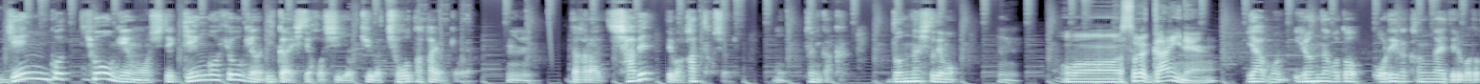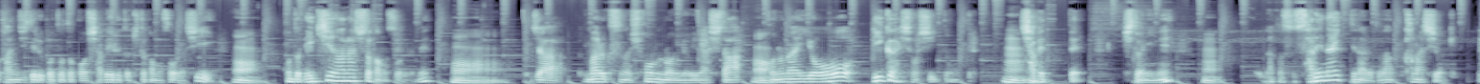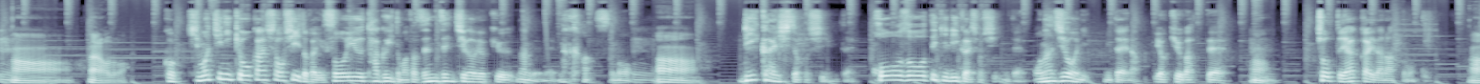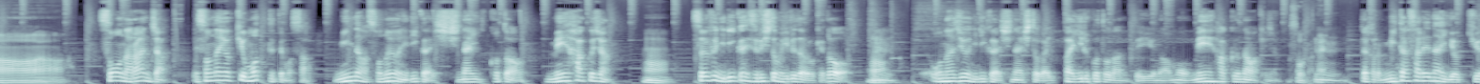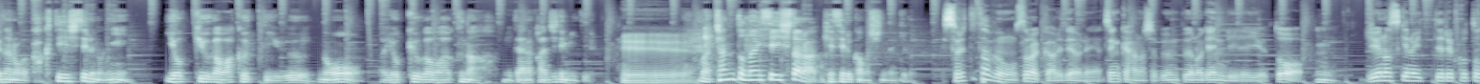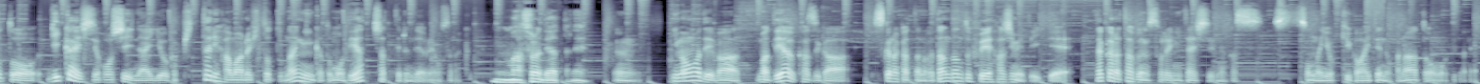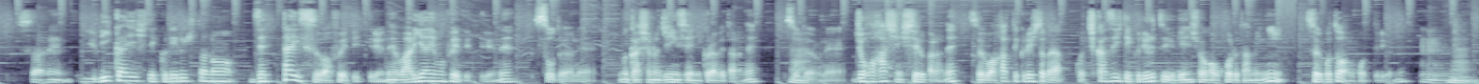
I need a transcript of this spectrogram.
言語表現をして言語表現を理解してほしい欲求が超高いわけ、俺。うんだから喋って分かってほしいわけ。もう、とにかく。どんな人でも。うんおーそれは概念？いや、もういろんなこと、俺が考えてること、感じてることとかを喋るときとかもそうだし、うん。本当歴史の話とかもそうだよね。うん。じゃあ、マルクスの資本論読みました。うんこの内容を理解してほしいと思ってる。うん。喋って、人にね。うん。なんかそうされないってなるとなんか悲しいわけ。うんああ、なるほど。こう気持ちに共感してほしいとかいうそういう類とまた全然違う欲求なんだよね。なんかその、うんあ理解してほしいみたいな。構造的理解してほしいみたいな。同じようにみたいな欲求があって、あ。うん。ちょっと厄介だなと思ってる。ああ。そうならんじゃん。でそんな欲求持っててもさ、みんなはそのように理解しないことは明白じゃん。うん。そういうふうに理解する人もいるだろうけど、うん。同じように理解しない人がいっぱいいることなんていうのはもう明白なわけじゃん。そうだね。うんだから満たされない欲求なのが確定してるのに、欲求が湧くっていうのを、あ欲求が湧くな、みたいな感じで見てる。へえ。まあちゃんと内省したら消せるかもしれないけど。それって多分おそらくあれだよね前回話した分布の原理で言うとうん。龍之介の言ってることと理解してほしい内容がぴったりハマる人と何人かともう出会っちゃってるんだよねおそらくまあそれは出会ったね。うん、今までは、まあ、出会う数が少なかったのがだんだんと増え始めていてだから多分それに対してなんかそそんな欲求が湧いてんのかなと思うけどねそうだね。理解してくれる人の絶対数は増えていってるよね。割合も増えていってるよね。そうだよね昔の人生に比べたらね。そうだよね、情報発信してるからね。そういう分かってくれる人がこう近づいてくれるという現象が起こるために、そういうことは起こってるよね。うんうん。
